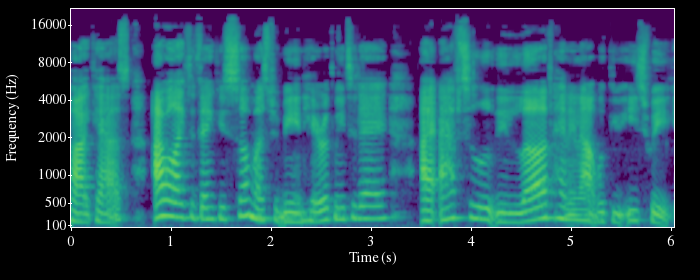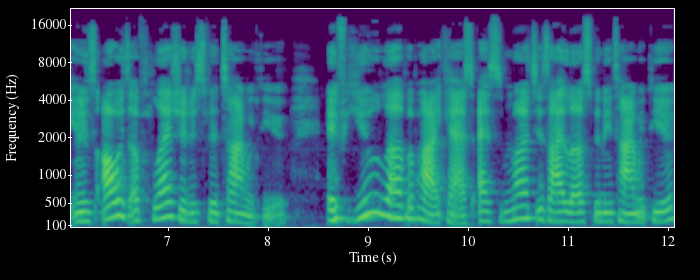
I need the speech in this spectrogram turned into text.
podcast, I would like to thank you so much for being here with me today. I absolutely love hanging out with you each week, and it's always a pleasure to spend time with you. If you love the podcast as much as I love spending time with you,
